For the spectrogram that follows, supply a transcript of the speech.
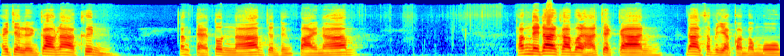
ให้เจริญก้าวหน้าขึ้น ตั้งแต่ต้นน้ำจนถึงปลายน้ำทั้งในด้านการบริหารจัดการ ด้านทรัพยากรประมง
